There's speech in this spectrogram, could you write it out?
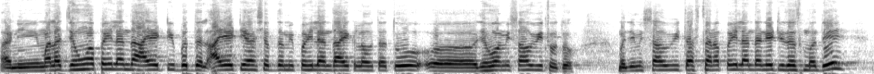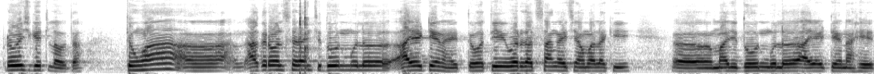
आणि मला जेव्हा पहिल्यांदा आय आय टीबद्दल आय आय टी हा शब्द मी पहिल्यांदा ऐकला होता तो जेव्हा मी सहावीत होतो. म्हणजे मी सहावीत असताना पहिल्यांदा नेटिझन्समध्ये प्रवेश घेतला होता. तेव्हा अग्रवाल सरांची दोन मुलं आय आय टी एन आहेत. तेव्हा ते वर्गात सांगायचे आम्हाला की माझी दोन मुलं आय आय टी एन आहेत.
